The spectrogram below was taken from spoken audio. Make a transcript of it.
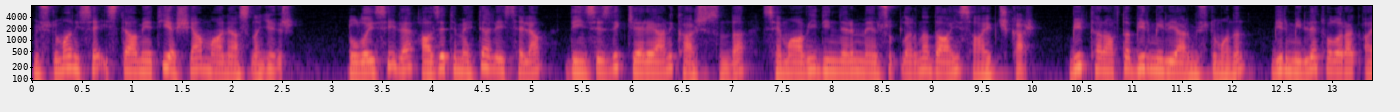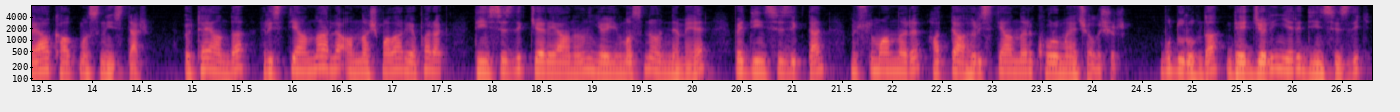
Müslüman ise İslamiyet'i yaşayan manasına gelir. Dolayısıyla Hz. Mehdi aleyhisselam dinsizlik cereyanı karşısında semavi dinlerin mensuplarına dahi sahip çıkar. Bir tarafta bir milyar Müslümanın bir millet olarak ayağa kalkmasını ister. Öte yanda Hristiyanlarla anlaşmalar yaparak dinsizlik cereyanının yayılmasını önlemeye ve dinsizlikten Müslümanları hatta Hristiyanları korumaya çalışır. Bu durumda Deccal'in yeri dinsizlik,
